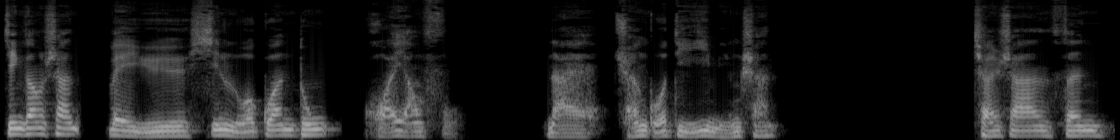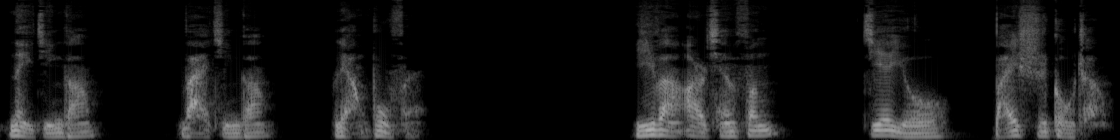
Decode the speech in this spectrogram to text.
金刚山位于新罗关东淮阳府，乃全国第一名山。全山分内金刚、外金刚两部分，一万二千峰，皆由白石构成。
